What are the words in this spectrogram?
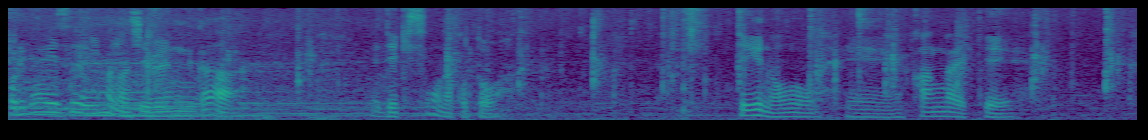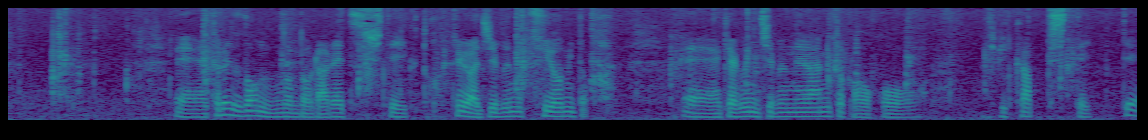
とりあえず今の自分ができそうなことっていうのを、えー、考えて、えー、とりあえずどんどんどんどん羅列していくとというのは自分の強みとか、えー、逆に自分の弱みとかをこうピックアップしていって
